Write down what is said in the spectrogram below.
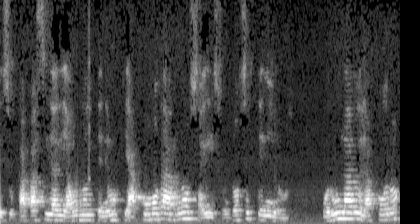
de su capacidad y aún no tenemos que acomodarnos a eso. Entonces teníamos, por un lado, el aforo,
